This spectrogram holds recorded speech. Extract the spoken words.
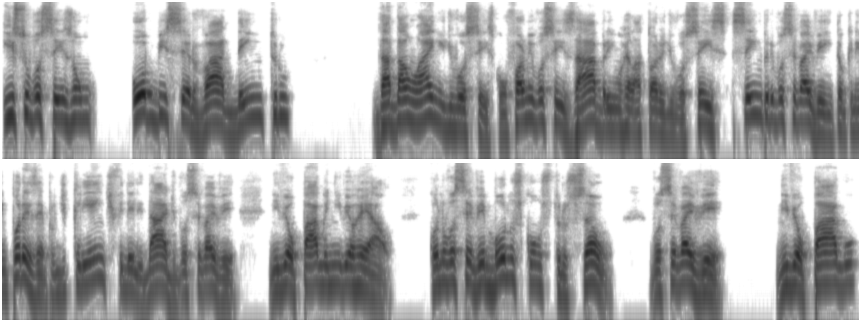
Isso vocês vão observar dentro da downline de vocês. Conforme vocês abrem o relatório de vocês, sempre você vai ver. Então, que nem, por exemplo, de cliente fidelidade, você vai ver nível pago e nível real. Quando você vê bônus construção, você vai ver Nível pago,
